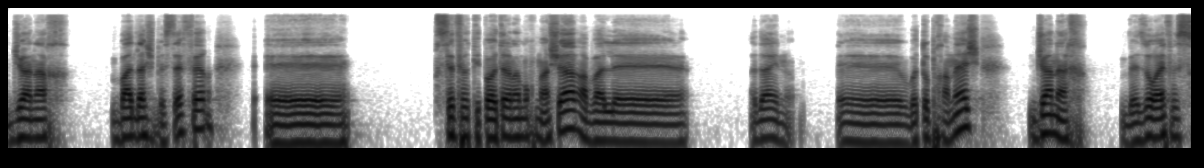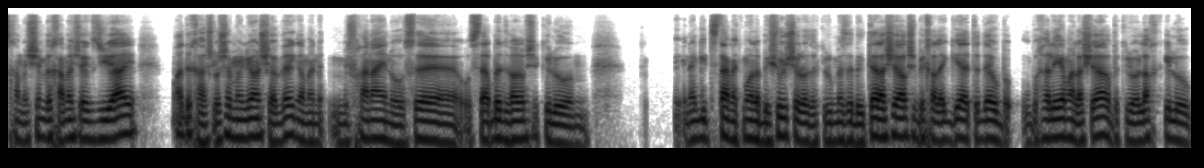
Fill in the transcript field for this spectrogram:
ג'אנח, בדש וספר. ספר טיפה יותר נמוך מהשאר, אבל אה, עדיין אה, בטופ 5. ג'אנח באזור ה-0.55 XGI, אמרתי לך, 3 מיליון שווה, גם מבחן עין, הוא עושה, הוא עושה הרבה דברים שכאילו, נגיד סתם אתמול הבישול שלו, זה כאילו מאיזה בעיטה לשער שבכלל הגיע, אתה יודע, הוא, הוא בכלל איים על השער, וכאילו הלך כאילו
